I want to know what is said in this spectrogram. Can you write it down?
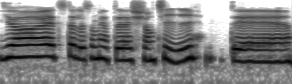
Jag är ett ställe som heter Chantilly. Det är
